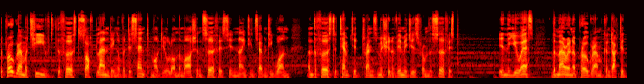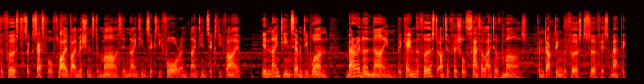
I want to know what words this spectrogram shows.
The program achieved the first soft landing of a descent module on the Martian surface in 1971 and the first attempted transmission of images from the surface. In the US, the Mariner program conducted the first successful flyby missions to Mars in 1964 and 1965, in 1971, Mariner 9 became the first artificial satellite of Mars, conducting the first surface mapping.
